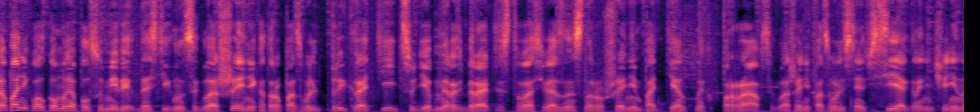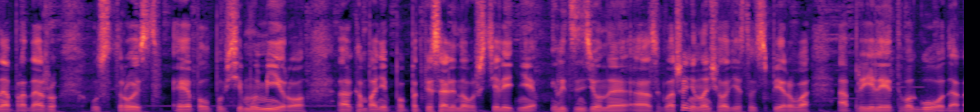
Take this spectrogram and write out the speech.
Компании Qualcomm и Apple сумели достигнуть соглашения, которое позволит прекратить судебные разбирательства, связанные с нарушением патентных прав. Соглашение позволит снять все ограничения на продажу устройств Apple по всему миру. А, Компании по- подписали новое шестилетнее лицензионное а, соглашение, начало действовать с 1 апреля этого года.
